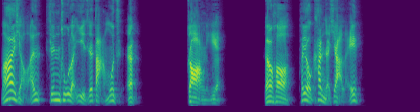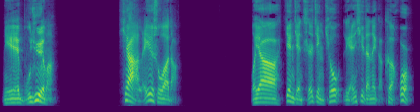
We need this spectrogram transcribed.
马小安伸出了一只大拇指，仗义。然后。他又看着夏雷，你不去吗？夏雷说道：“我要见见池静秋联系的那个客户。”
